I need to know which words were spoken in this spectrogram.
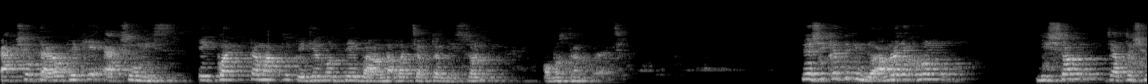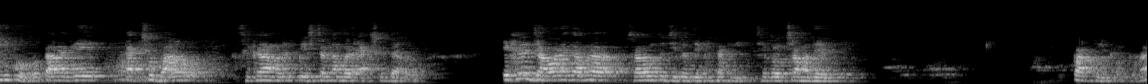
একশো তেরো থেকে একশো উনিশ, এই কয়েকটা মাত্র পেজের মধ্যে বারো নম্বর চ্যাপ্টার মিশ্রণ অবস্থান করে আছে। প্রিয় শিক্ষার্থীবৃন্দ, আমরা যখন মিশ্রণ চ্যাপ্টার শুরু করব, তার আগে একশো বারো সেখানে আমাদের পেজটার নাম্বার একশো তেরো এখানে যাওয়ার আগে আমরা সাধারণত যেটা দেখে থাকি, সেটা হচ্ছে আমাদের পাঠ পরিকল্পনা।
